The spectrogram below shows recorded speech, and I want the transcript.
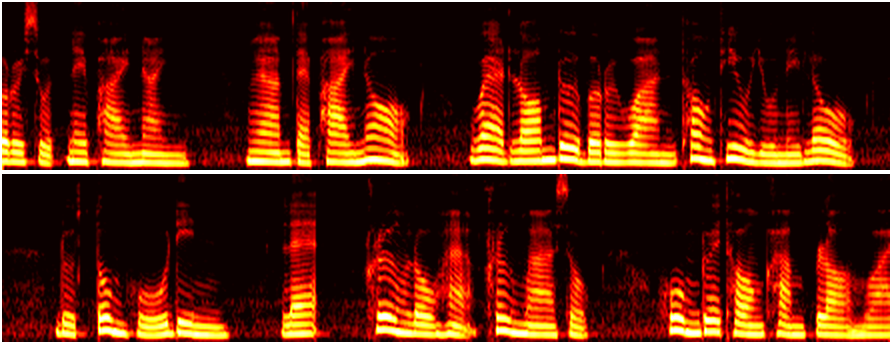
บริสุทธิ์ในภายใน งามแต่ภายนอก แวดล้อมด้วยบริวารท่องเที่ยวอยู่ในโลก ดุดตุ้มหูดิน และเครื่องโลหะเครื่องมาศก หุ้มด้วยทองคำปลอมไว้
